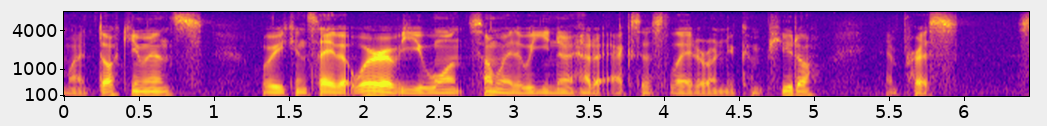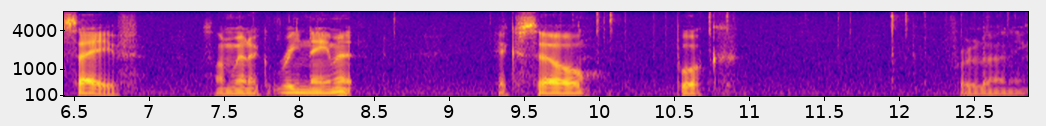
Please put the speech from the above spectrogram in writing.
my documents or you can save it wherever you want somewhere where you know how to access later on your computer and press save. So I'm going to rename it Excel book for learning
